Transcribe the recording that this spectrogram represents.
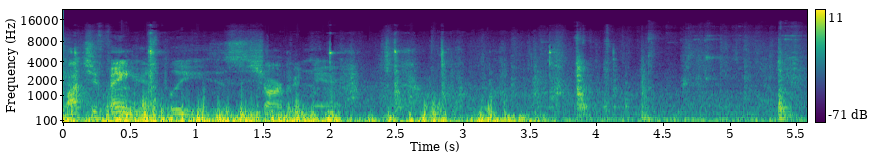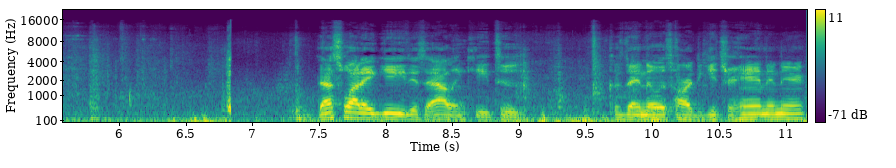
Watch your fingers, please. It's sharp in there. That's why they give you this Allen key too. Cause they know it's hard to get your hand in there.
